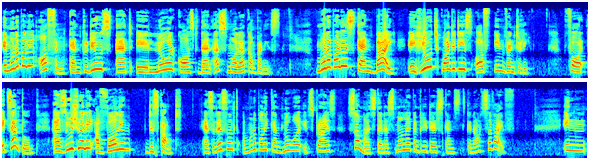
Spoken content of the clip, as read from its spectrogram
A monopoly often can produce at a lower cost than a smaller companies. Monopolies can buy a huge quantities of inventory. For example, as usually a volume discount. As a result, a monopoly can lower its price so much that a smaller competitors can, cannot survive. In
